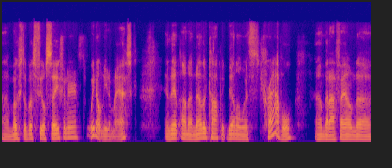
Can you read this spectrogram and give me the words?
Uh, most of us feel safe in there. We don't need a mask. And then on another topic dealing with travel, um, that I found uh,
